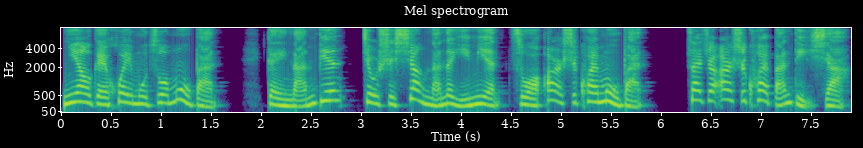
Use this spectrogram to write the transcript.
你要给会幕做木板，给南边，就是向南的一面，做二十块木板，在这二十块板底下。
